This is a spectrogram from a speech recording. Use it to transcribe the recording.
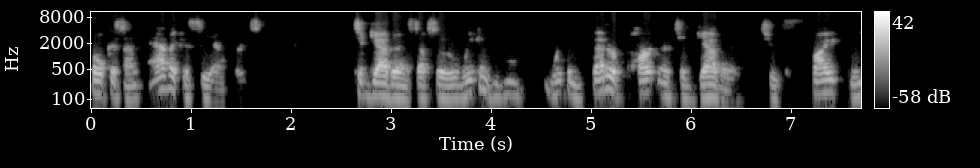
focused on advocacy efforts together and stuff, so we can we can better partner together to fight the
